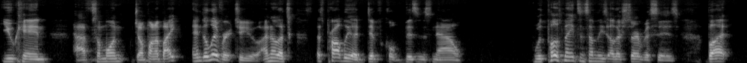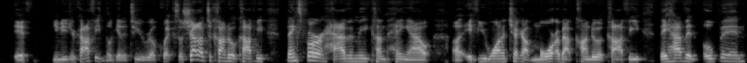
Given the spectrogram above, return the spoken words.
you can have someone jump on a bike and deliver it to you. I know that's that's probably a difficult business now with Postmates and some of these other services, but if you need your coffee, they'll get it to you real quick. So shout out to Conduit Coffee. Thanks for having me come hang out. Uh, if you want to check out more about Conduit Coffee, they have an open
